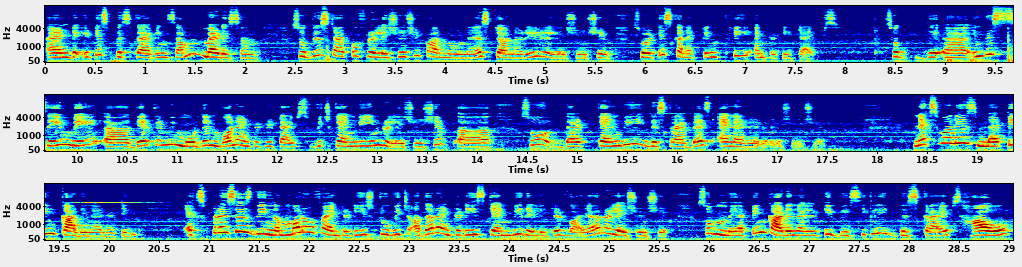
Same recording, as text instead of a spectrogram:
and it is prescribing some medicine. So this type of relationship are known as ternary relationship. So it is connecting three entity types so they, uh, in this same way uh, there can be more than one entity types which can be in relationship uh, so that can be described as n-ary relationship Next one is mapping cardinality. Expresses the number of entities to which other entities can be related via relationship. So mapping cardinality basically describes how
